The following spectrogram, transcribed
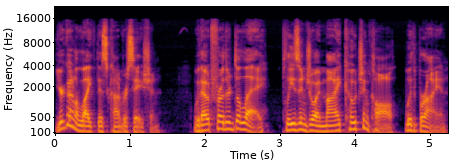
you're going to like this conversation. Without further delay, please enjoy my coaching call with Brian.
